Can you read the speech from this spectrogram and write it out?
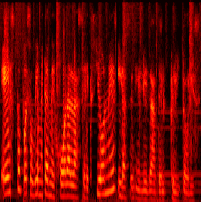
Esto pues obviamente mejora las erecciones y la sensibilidad del clítoris.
